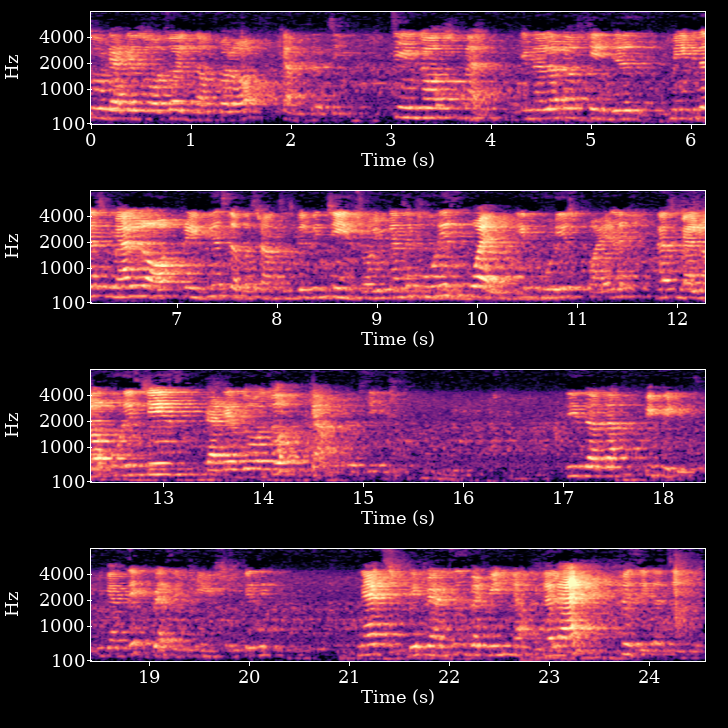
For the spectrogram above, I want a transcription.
So that is also example of chemical change. Change of smell. In a lot of changes, maybe the smell of previous substances will be changed or you can say food is spoiled. If food is spoiled, the smell of food is changed. That is also chemical change. These are the PPTs. You can say presentations. Okay. Next, differences between chemical and physical changes.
